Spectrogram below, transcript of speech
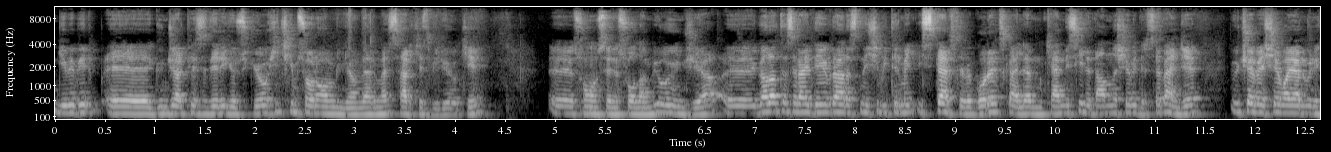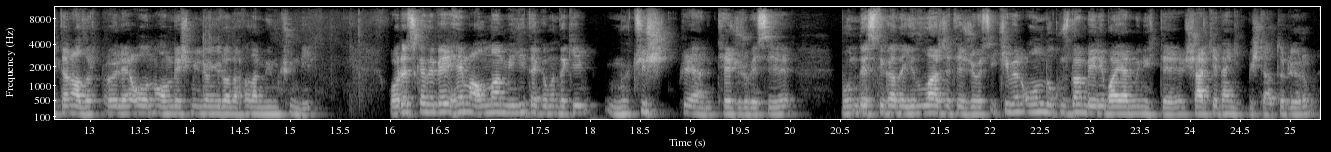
gibi bir e, güncel piyasa değeri gözüküyor. Hiç kimse ona 10 milyon vermez. Herkes biliyor ki e, son senesi olan bir oyuncuya. E, Galatasaray devre arasında işi bitirmek isterse ve Goretzka ile kendisiyle de anlaşabilirse bence 3'e 5'e Bayern Münih'ten alır. Öyle 10-15 milyon eurolar falan mümkün değil. Goretzka da hem Alman milli takımındaki müthiş yani tecrübesi, Bundesliga'da yıllarca tecrübesi. 2019'dan beri Bayern Münih'te Schalke'den gitmişti hatırlıyorum.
